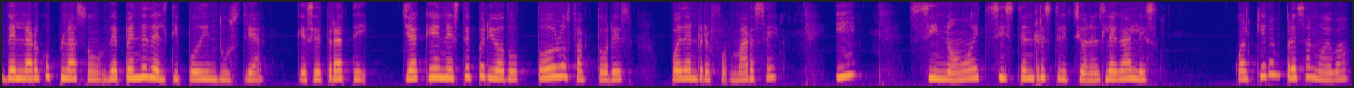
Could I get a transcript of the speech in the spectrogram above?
del largo plazo depende del tipo de industria que se trate, ya que en este periodo todos los factores pueden reformarse y si no existen restricciones legales. Cualquier empresa nueva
